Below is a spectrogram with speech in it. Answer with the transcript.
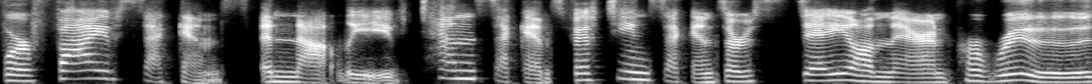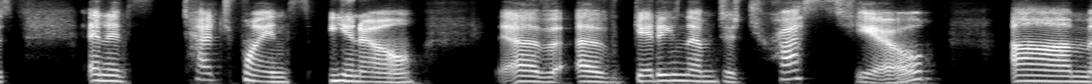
for five seconds and not leave, 10 seconds, 15 seconds, or stay on there and peruse, and it's touch points, you know, of, of getting them to trust you, um,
